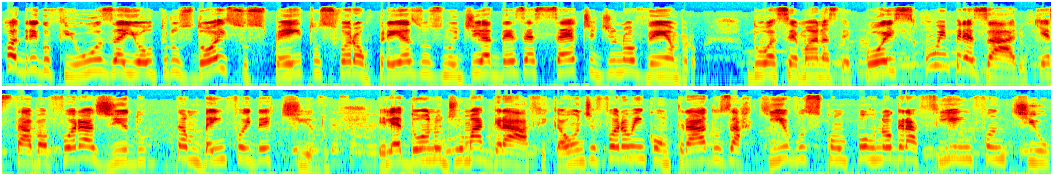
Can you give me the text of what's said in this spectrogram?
Rodrigo Fiuza e outros dois suspeitos foram presos no dia 17 de novembro. Duas semanas depois, um empresário que estava foragido também foi detido. Ele é dono de uma gráfica onde foram encontrados arquivos com pornografia infantil.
